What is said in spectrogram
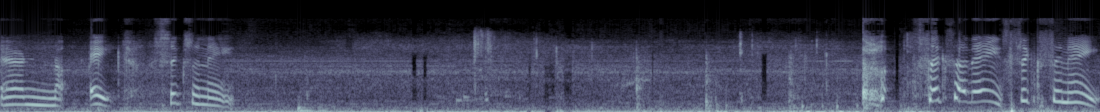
and eight. Six and eight. six and eight. Six and eight.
